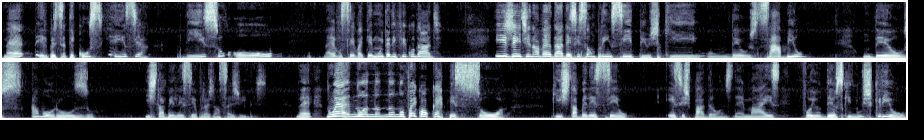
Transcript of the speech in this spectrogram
Né, ele precisa ter consciência disso ou né, você vai ter muita dificuldade. E, gente, na verdade, esses são princípios que um Deus sábio, um Deus amoroso estabeleceu para as nossas vidas. Né? Não, é, não, não, não foi qualquer pessoa que estabeleceu esses padrões, né? mas foi o Deus que nos criou.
